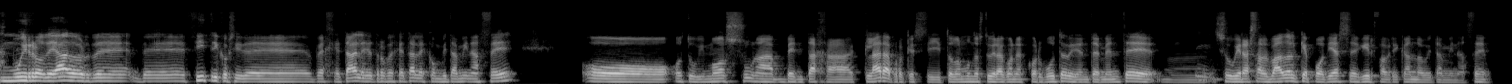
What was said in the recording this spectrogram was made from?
muy rodeados de, cítricos y de vegetales, de otros vegetales con vitamina C, o, tuvimos una ventaja clara, porque si todo el mundo estuviera con escorbuto, evidentemente mm, se hubiera salvado el que podía seguir fabricando vitamina C.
